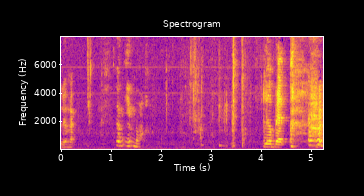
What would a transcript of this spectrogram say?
เริ่มละ เริ่มอิ่มบ่ เริ่ม เป็ด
